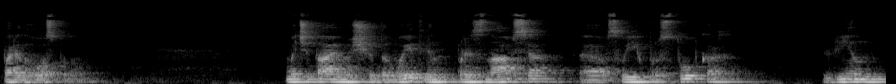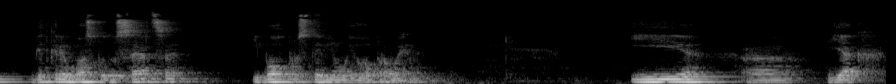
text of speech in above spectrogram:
перед Господом. Ми читаємо, що Давид він признався е, в своїх проступках, він відкрив Господу серце, і Бог простив йому його провини. І е, як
